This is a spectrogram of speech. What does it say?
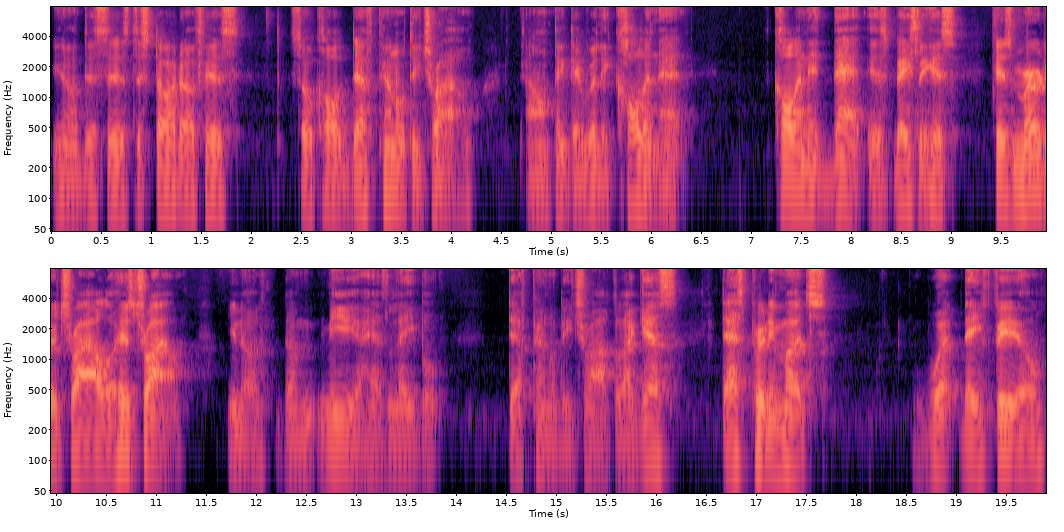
You know, this is the start of his so called death penalty trial. I don't think they're really calling that calling it that is basically his his murder trial or his trial. You know, the media has labeled death penalty trial because I guess that's pretty much what they feel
